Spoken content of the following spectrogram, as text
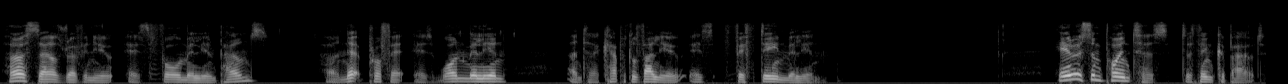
Her sales revenue is 4 million pounds, her net profit is 1 million, and her capital value is 15 million. Here are some pointers to think about.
